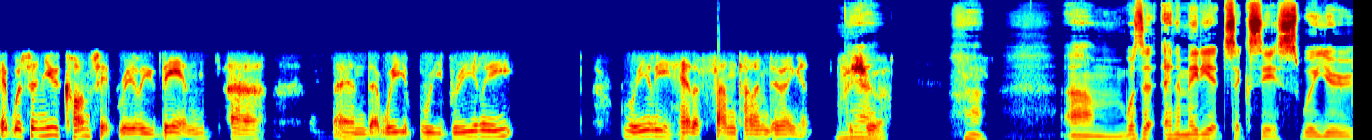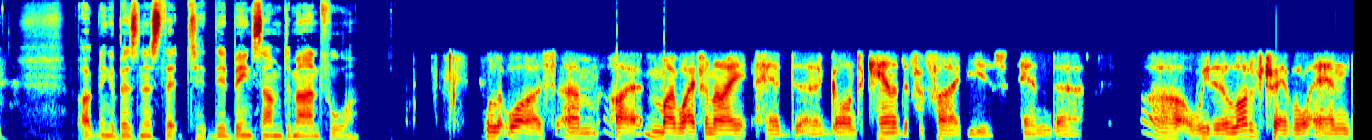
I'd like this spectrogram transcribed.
it was a new concept really then, uh, and we we really really had a fun time doing it for yeah. sure. Huh. Um, was it an immediate success? Were you opening a business that there'd been some demand for? Well, it was. Um, I, my wife and I had uh, gone to Canada for five years, and uh, uh, we did a lot of travel. And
